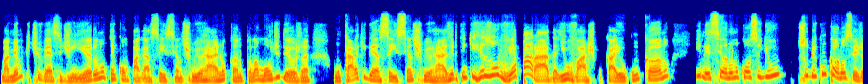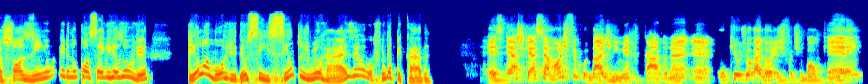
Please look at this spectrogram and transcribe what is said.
Mas mesmo que tivesse dinheiro, não tem como pagar 600 mil reais no cano, pelo amor de Deus, né? Um cara que ganha 600 mil reais, ele tem que resolver a parada. E o Vasco caiu com cano e nesse ano não conseguiu subir com cano. Ou seja, sozinho ele não consegue resolver. Pelo amor de Deus, 600 mil reais é o fim da picada. Esse, acho que essa é a maior dificuldade em mercado, né? É, o que os jogadores de futebol querem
